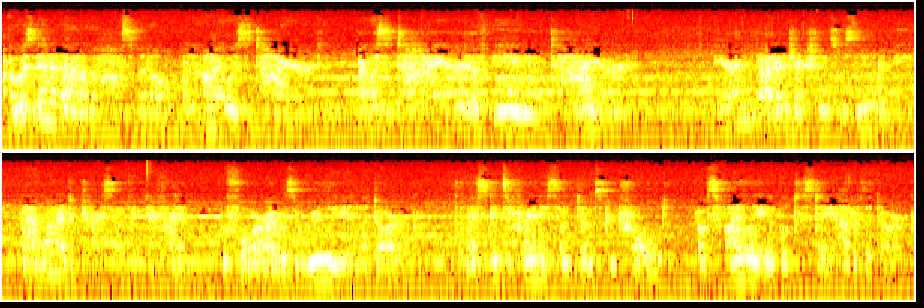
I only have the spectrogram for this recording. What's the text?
I was in and out of the hospital, and I was tired. I was tired of being tired. Hearing about injections was new to me, and I wanted to try something different. Before, I was really in the dark. With my schizophrenia symptoms controlled, I was finally able to stay out of the dark.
